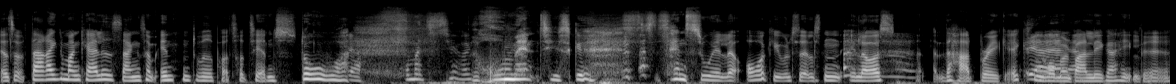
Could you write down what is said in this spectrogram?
Altså, der er rigtig mange kærlighedssange, som enten, du ved, portrætterer den store, Ja. Romantiske, sensuelle overgivelse, eller, sådan, eller også the heartbreak, ikke? Sådan, Ja, ja, hvor man ja. bare ligger helt øh,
